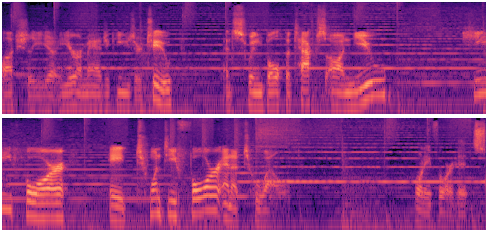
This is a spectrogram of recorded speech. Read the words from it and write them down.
Well, actually, uh, you're a magic user too. And swing both attacks on you. Kee for a 24 and a 12. 24 hits.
